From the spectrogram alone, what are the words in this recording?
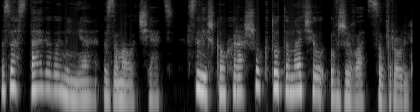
заставило меня замолчать. Слишком хорошо кто-то начал вживаться в роль.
